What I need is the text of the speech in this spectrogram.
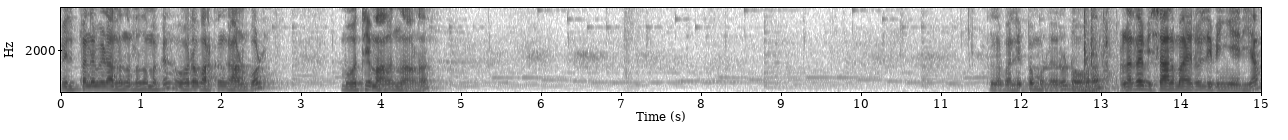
വിൽപ്പന വീടല്ലെന്നുള്ളത് നമുക്ക് ഓരോ വർക്കും കാണുമ്പോൾ ബോധ്യമാകുന്നതാണ്. നല്ല വലിപ്പമുള്ളൊരു ഡോറ്. വളരെ വിശാലമായൊരു ലിവിങ് ഏരിയ.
